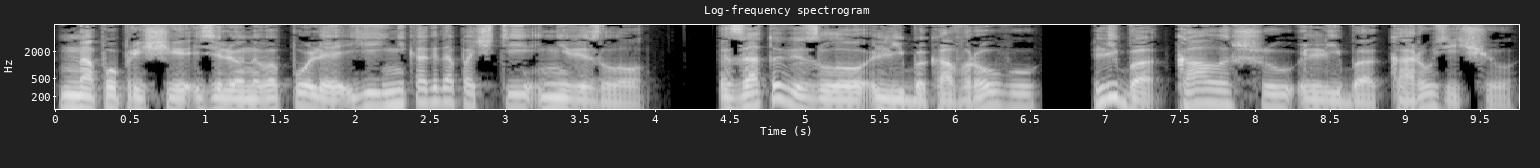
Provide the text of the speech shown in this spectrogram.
На поприще зеленого поля ей никогда почти не везло. Зато везло либо Коврову, либо Калышу, либо Корозичу,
